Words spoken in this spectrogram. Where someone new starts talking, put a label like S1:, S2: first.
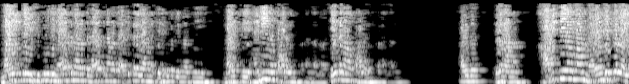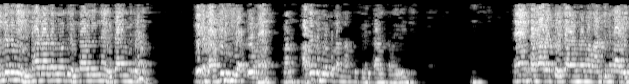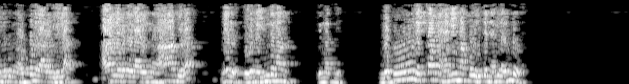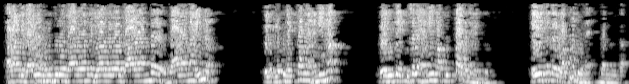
S1: මෛත්‍රී සිතුවිලි නැවත නැවත නැවත නැවත ඇති කරගන්න කෙනෙකුට පින්නත් මේ මෛත්‍රී හැඟීම පහළ වෙන්න පටන් ගන්නවා. චේතනාව පහළ වෙන්න පටන් ගන්නවා. හරිද? එහෙනම් හදිසියෙම මම මැරෙන්නේ කියලා ඉඳගෙන මේ හිතාගා ගන්නවා කියලා හිතාගෙන ඉන්න හිතාගෙන ඉන්න කොහොමද? ඒක බද්ධිසියක් ඕනේ. මම අද කුඹර පටන් ගන්නකොට කියලා හිතාගෙන තමයි වෙන්නේ. නෑ සමහරවිට හිතාගෙන මම අන්තිම කාලේ ඉන්නකොට ඔක්කොම දාලා ගිහිල්ලා අරණ්‍යයකට වෙලා ඉන්නවා කියලා නේද? එහෙම ඉඳනම් වෙනත් නේ. ලොකු නෙක්කම් හැඟීමක් ඔය හිතේ නැగిලා ඉන්න ඕනේ. තමන්ගේ දරුවෝ මුණුපුරෝ දාලා යන්න, ගෙවල් ගෙවල් දාලා යන්න, දාලා යන ඉන්නවා. ඒක ලොකු නෙක්කම් හැඟීමක් ඔය හිතේ කුසල හැඟීමක් උත්පාදනය වෙන්න ඕනේ. ඒකට වකුරු දුන්නේ ගන්නවා.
